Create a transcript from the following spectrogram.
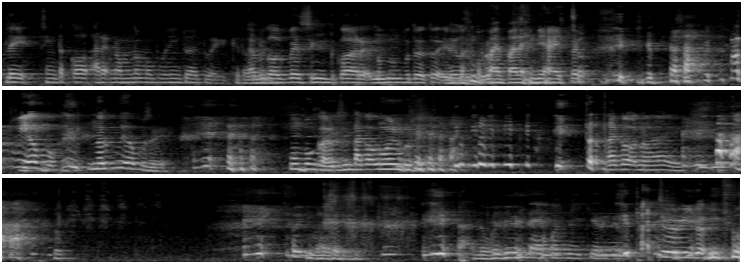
play sing teko arek nom-nom apa sing tuwa-tuwa iki kira. Tapi Coldplay sing teko arek nemu foto-foto ya. Iku kan balen-baleni ae cuk. Menurutmu ya apa? Menurutmu ya apa sih? Mumpung gak sing takok ngono. Tak takokno ae. Tuh gimana? Tak juga saya mau mikir. Tak curi kok. Itu.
